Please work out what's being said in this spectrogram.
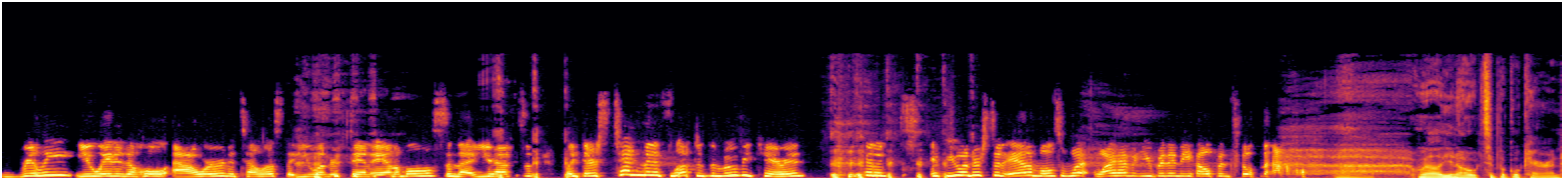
"Really? You waited a whole hour to tell us that you understand animals and that you have to like? There's ten minutes left of the movie, Karen." And it's, if you understood animals, what? Why haven't you been any help until now? well, you know, typical Karen.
